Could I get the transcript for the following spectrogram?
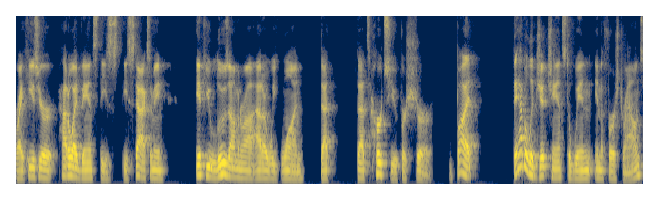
right? He's your how do I advance these these stacks? I mean if you lose Amon Ra out of week one, that that hurts you for sure. But they have a legit chance to win in the first round.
